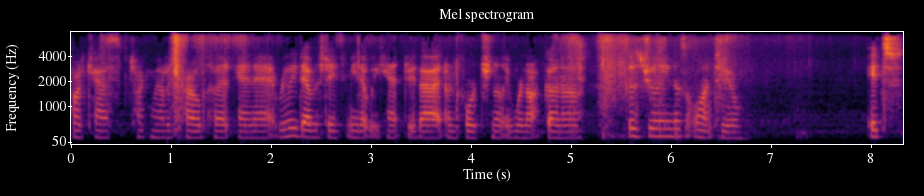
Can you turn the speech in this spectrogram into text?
podcasts talking about a childhood, and it really devastates me that we can't do that. Unfortunately, we're not gonna because Julian doesn't want to. It's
